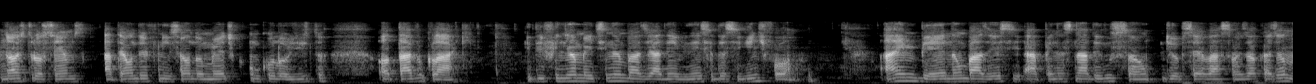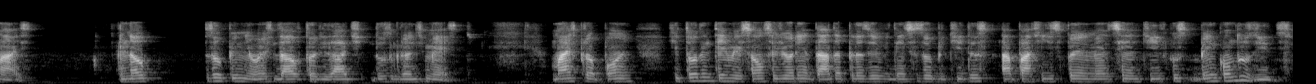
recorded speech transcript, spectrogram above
Nós trouxemos até uma definição do médico oncologista Otávio Clarke, que definiu a medicina baseada em evidência da seguinte forma: a MBE não baseia-se apenas na dedução de observações ocasionais e nas opiniões da autoridade dos grandes mestres, mas propõe que toda intervenção seja orientada pelas evidências obtidas a partir de experimentos científicos bem conduzidos.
